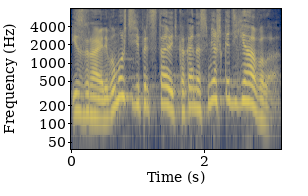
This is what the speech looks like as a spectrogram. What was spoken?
Израиля. Вы можете себе представить, какая насмешка дьявола,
